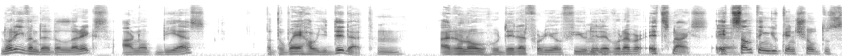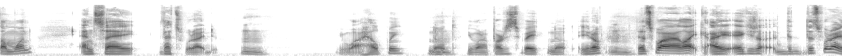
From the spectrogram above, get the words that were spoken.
not even that the lyrics are not BS, but the way how you did that. Mm. I don't know who did that for you, if you did Mm. it, whatever. It's nice. Yeah. It's something you can show to someone and say, "That's what I do." Mm. You want to help me? Not. You want to participate? Not. You know. Mm. That's why I like. I actually. That's what I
